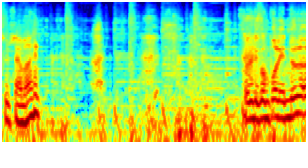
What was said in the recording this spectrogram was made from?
Susah banget. Perlu dikumpulin dulu.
